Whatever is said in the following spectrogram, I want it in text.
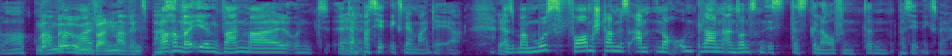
ja Machen wir mal. irgendwann mal, wenn's passt. Machen wir irgendwann mal und äh, dann ja. passiert nichts mehr, meinte er. Ja. Also man muss vorm Standesamt noch umplanen, ansonsten ist das gelaufen, dann passiert nichts mehr.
